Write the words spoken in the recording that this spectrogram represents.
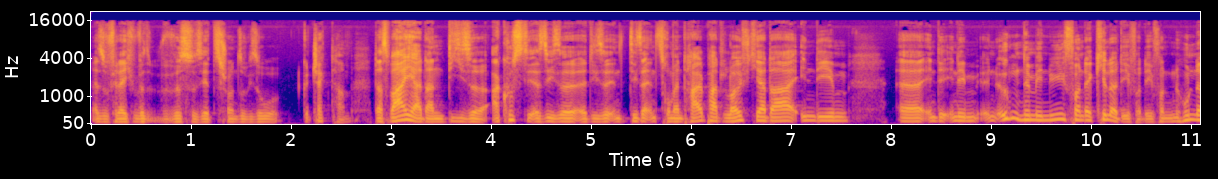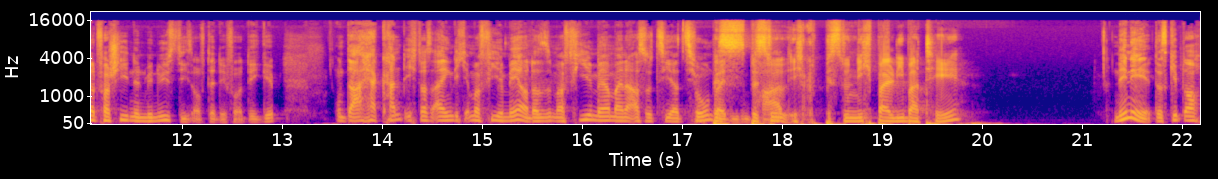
also vielleicht wirst, wirst du es jetzt schon sowieso gecheckt haben. Das war ja dann diese Akustik, also diese, äh, diese, dieser Instrumentalpart läuft ja da in dem, äh, in, de, in dem, in irgendeinem Menü von der Killer-DVD, von den 100 verschiedenen Menüs, die es auf der DVD gibt. Und daher kannte ich das eigentlich immer viel mehr. Und das ist immer viel mehr meine Assoziation bei diesem Bist, bist, du, Part. ich, bist du nicht bei Liberté? nee, nee, das gibt auch,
